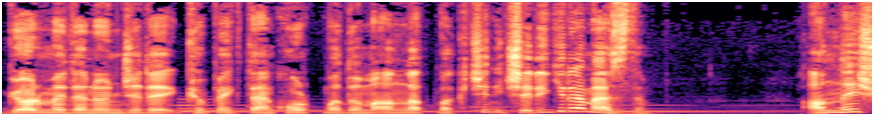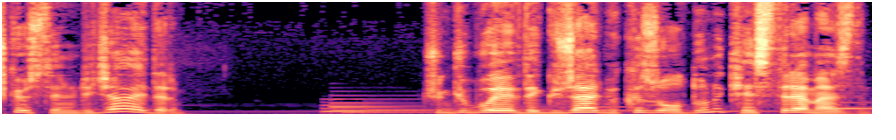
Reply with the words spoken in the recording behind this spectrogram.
Görmeden önce de köpekten korkmadığımı anlatmak için içeri giremezdim. Anlayış gösterin rica ederim. Çünkü bu evde güzel bir kız olduğunu kestiremezdim.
